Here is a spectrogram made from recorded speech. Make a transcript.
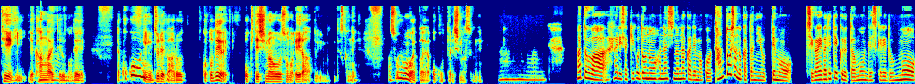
定義で考えているので、でここにズレがあることで起きてしまうそのエラーというんですかね。まあそういうものがやっぱり起こったりしますよね。うんあとは、やはり先ほどのお話の中でも、こう、担当者の方によっても違いが出てくるとは思うんですけれども、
